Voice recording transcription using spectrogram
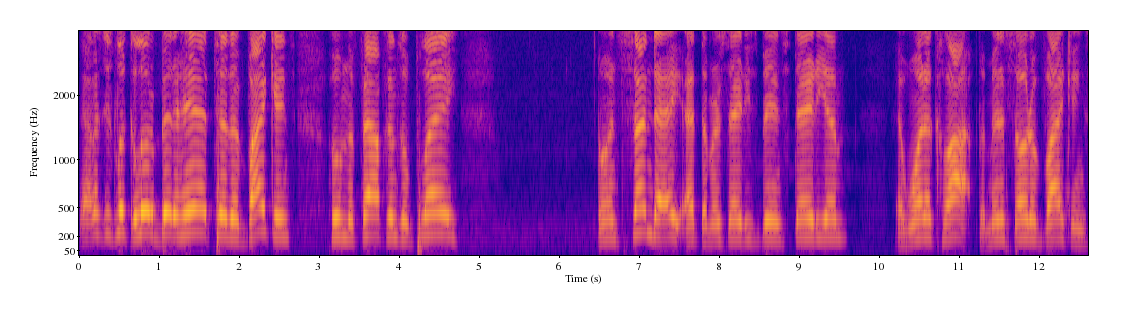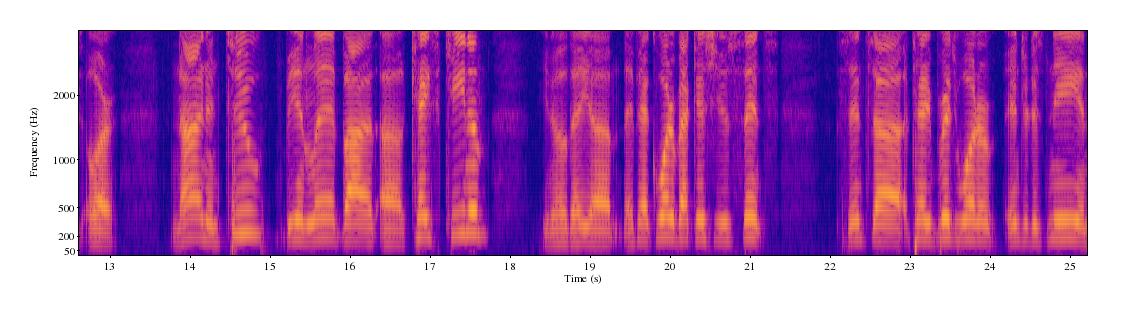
Now let's just look a little bit ahead to the Vikings, whom the Falcons will play on Sunday at the Mercedes-Benz Stadium at one o'clock. The Minnesota Vikings are nine and two, being led by uh, Case Keenum. You know they uh, they've had quarterback issues since since uh, Teddy Bridgewater injured his knee, and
